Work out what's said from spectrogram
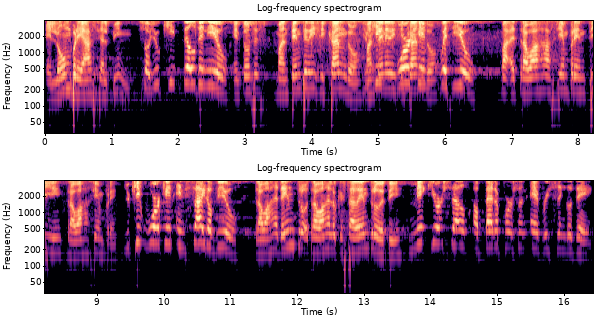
El hombre hace al pin. So you keep building you. Entonces, mantente edificando, You mantén keep working with you. Eh, trabaja siempre en ti, trabaja siempre. You keep working inside of you. Trabaja dentro, trabaja en lo que está dentro de ti. Make yourself a better person every single day.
